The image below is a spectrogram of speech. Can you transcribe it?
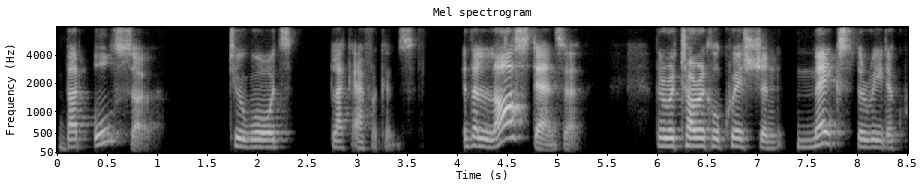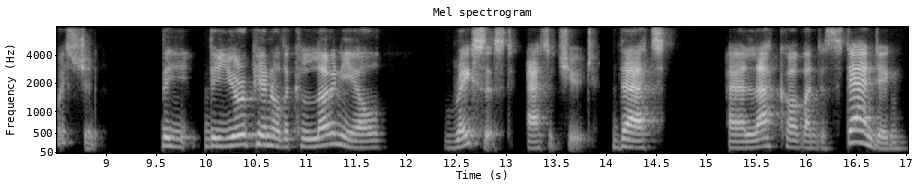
but also towards Black Africans. The last stanza, the rhetorical question, makes the reader question the, the European or the colonial racist attitude that a lack of understanding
